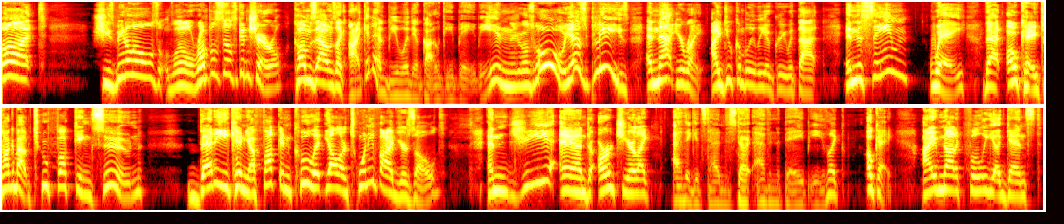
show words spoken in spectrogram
But she's being a little little Rumpelstiltskin Cheryl, comes out and is like, I can help you with your colicky baby. And she goes, Oh, yes, please. And that you're right. I do completely agree with that. In the same way that, okay, talk about too fucking soon. Betty, can you fucking cool it? Y'all are 25 years old. And G and Archie are like, I think it's time to start having a baby. Like, okay, I'm not fully against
